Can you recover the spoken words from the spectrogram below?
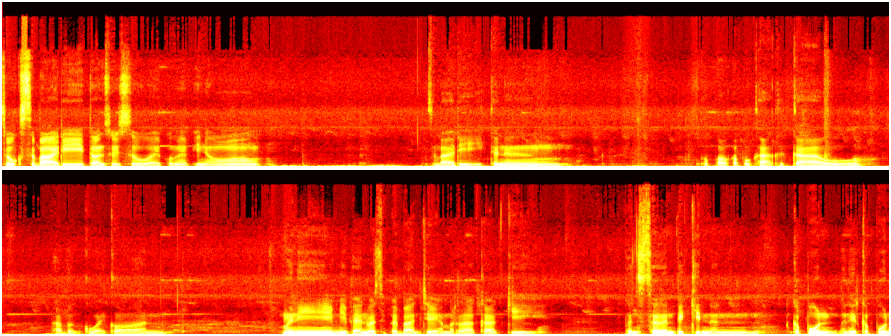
สุขสบายดีตอนสวยๆพ่อแม่พี่น้อง สบายดีอีกเท่านึงพอๆกับผู้ขาคือเก้าพาเบิ่งกล้วยก่อนเมื้อนี้มีแผนว่าสิไปบ้านเจอมรากากีเพิ่นเซิญไปกินอันกระปุ้นเพิ่นเฮ็ดกระปุ้น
